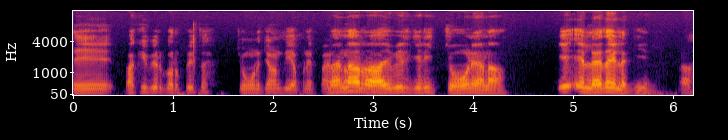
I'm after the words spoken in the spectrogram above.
ਤੇ ਬਾਕੀ ਵੀਰ ਗੁਰਪ੍ਰੀਤ ਚੋਣ ਜਾਣ ਦੀ ਆਪਣੇ ਭੈਣ ਮੈਂ ਨਾ। ਰਾਜਵੀਰ ਜਿਹੜੀ ਚੋਣ ਆ ਨਾ ਇਹ ਇਹ ਲੈਦਾ ਹੀ ਲੱਗੀ ਆਹ।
